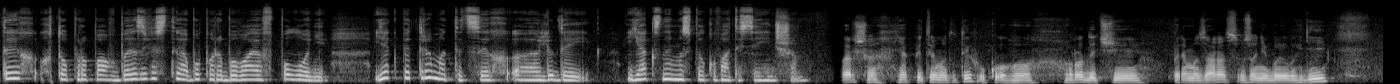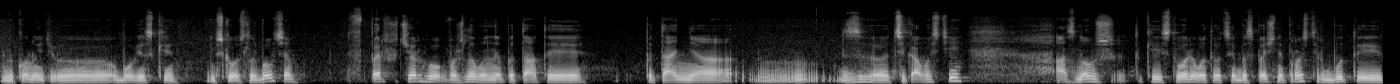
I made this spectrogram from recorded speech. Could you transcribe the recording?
тих, хто пропав безвісти або перебуває в полоні. Як підтримати цих е, людей? Як з ними спілкуватися іншим? Перше, як підтримати тих, у кого родичі прямо зараз в зоні бойових дій виконують е, обов'язки військовослужбовця. В першу чергу важливо не питати питання з цікавості, а знову ж таки створювати оцей безпечний простір, бути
